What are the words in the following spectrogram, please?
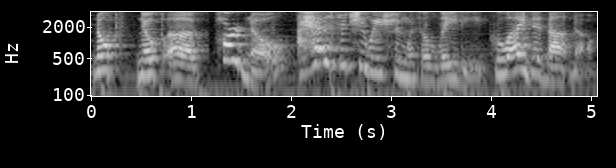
nope, nope, uh, hard no. I had a situation with a lady who I did not know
